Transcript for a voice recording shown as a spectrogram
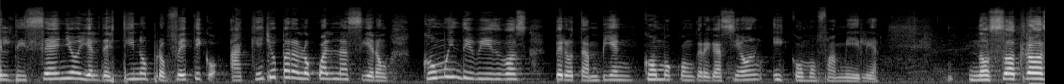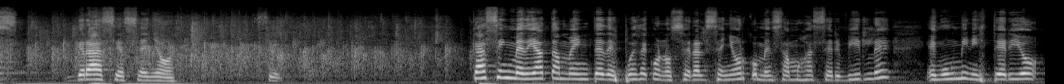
el diseño y el destino profético, aquello para lo cual nacieron como individuos, pero también como congregación y como familia. Nosotros, gracias Señor. Casi inmediatamente después de conocer al Señor comenzamos a servirle en un ministerio,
